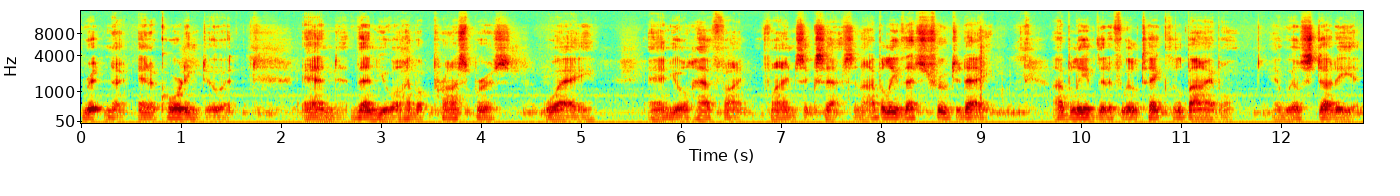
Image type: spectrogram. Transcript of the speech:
written and according to it and then you will have a prosperous way and you'll have find, find success and i believe that's true today i believe that if we'll take the bible and we'll study it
